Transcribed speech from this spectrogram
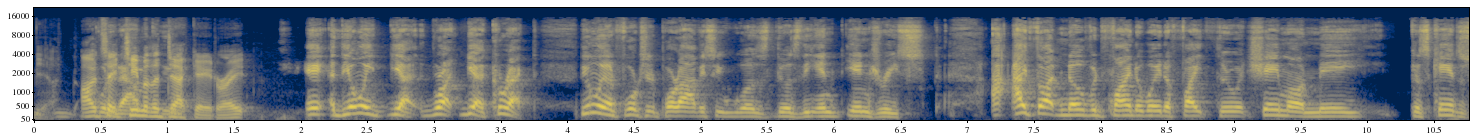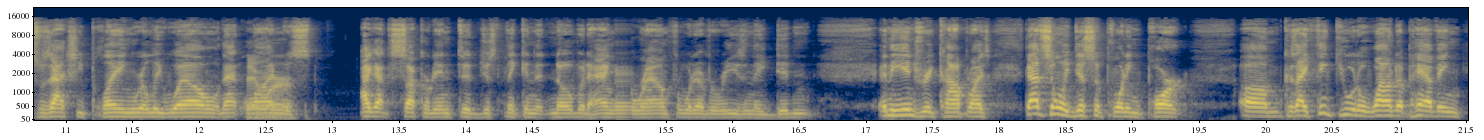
Yeah, I would say team of the decade, right? It, eh, the only, yeah, right, yeah, correct. The only unfortunate part, obviously, was was the in, injuries. I, I, thought Nova would find a way to fight through it. Shame on me because Kansas was actually playing really well. That they line were. was. I got suckered into just thinking that Nova would hang around for whatever reason they didn't, and the injury compromise. That's the only disappointing part because um, I think you would have wound up having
